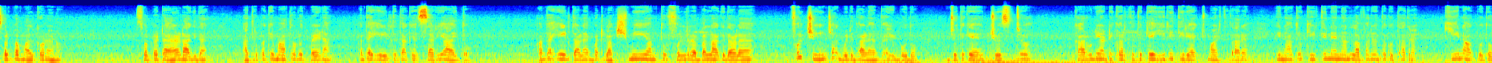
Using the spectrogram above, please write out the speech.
ಸ್ವಲ್ಪ ಮಲ್ಕೊಳ್ಳೋಣ ಸ್ವಲ್ಪ ಟಯರ್ಡ್ ಆಗಿದೆ. ಅದ್ರ ಬಗ್ಗೆ ಮಾತಾಡೋದು ಬೇಡ ಅಂತ ಹೇಳ್ತಿದ್ದಾಗೆ ಸರಿ ಆಯಿತು ಅಂತ ಹೇಳ್ತಾಳೆ. ಬಟ್ ಲಕ್ಷ್ಮಿ ಅಂತೂ ಫುಲ್ ರೆಬಲ್ ಆಗಿದ್ದಾಳೆ. ಫುಲ್ ಚೇಂಜ್ ಆಗಿಬಿಟ್ಟಿದ್ದಾಳೆ ಅಂತ ಹೇಳ್ಬೋದು. ಜೊತೆಗೆ ಜಸ್ಟ್ ಕಾರುಣ್ಯ ಆಂಟಿ ಕರೆದಿದ್ದಕ್ಕೆ ಈ ರೀತಿ ರಿಯಾಕ್ಟ್ ಮಾಡ್ತಿದ್ದಾರೆ. ಏನಾದರೂ ಕೀರ್ತಿನೇ ನನ್ನ ಲವರ್ ಅಂತ ಗೊತ್ತಾದರೆ ಏನಾಗ್ಬೋದು?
